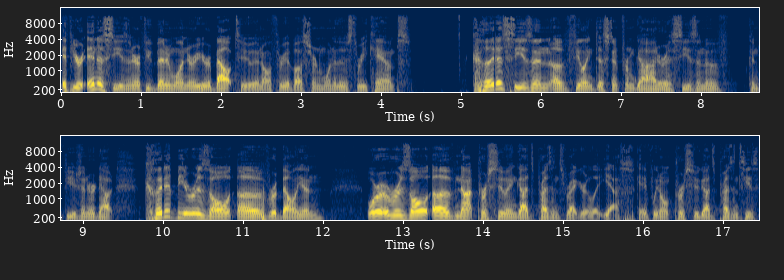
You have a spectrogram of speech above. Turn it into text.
if you're in a season or if you've been in one or you're about to, and all three of us are in one of those three camps, could a season of feeling distant from God or a season of confusion or doubt, could it be a result of rebellion or a result of not pursuing God's presence regularly? Yes. Okay, if we don't pursue God's presence, he's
